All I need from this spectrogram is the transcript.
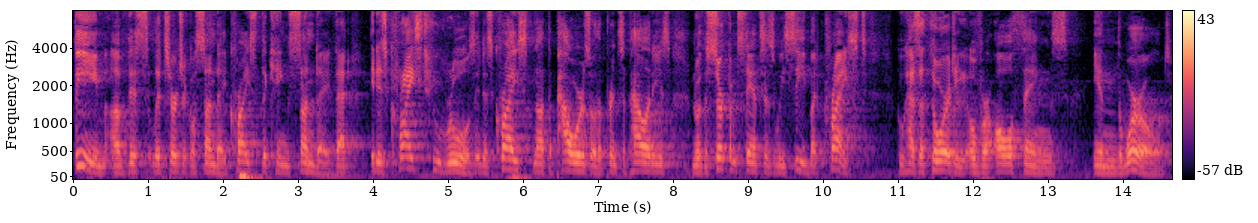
theme of this liturgical Sunday, Christ the King Sunday, that it is Christ who rules. It is Christ, not the powers or the principalities, nor the circumstances we see, but Christ who has authority over all things in the world.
